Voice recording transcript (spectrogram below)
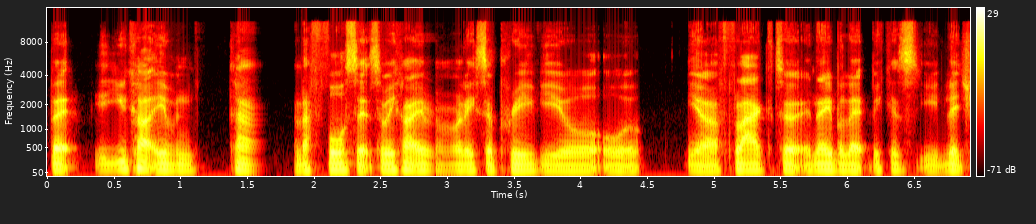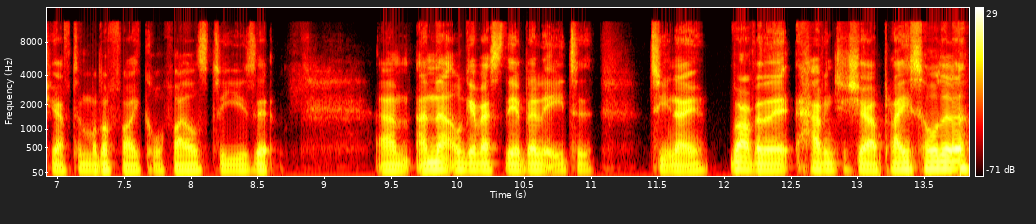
but you can't even kind of force it, so we can't even release a preview or, or a flag to enable it because you literally have to modify core files to use it. Um, and that will give us the ability to to you know rather than having to show a placeholder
